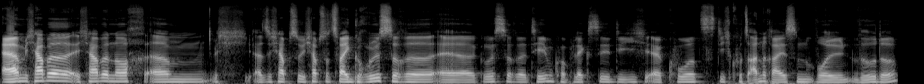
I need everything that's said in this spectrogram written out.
Ähm, ich habe, ich habe noch, ähm, ich, also ich habe so, ich habe so zwei größere, äh, größere Themenkomplexe, die ich äh, kurz, die ich kurz anreißen wollen würde.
